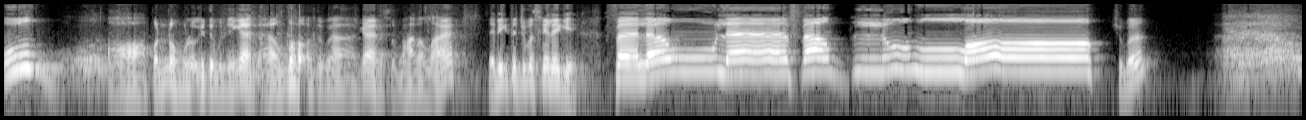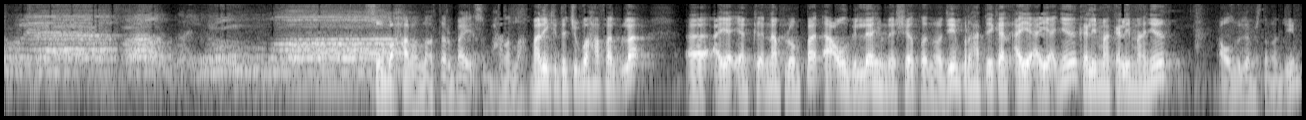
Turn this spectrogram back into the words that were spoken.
ub Ah, penuh mulut kita bunyi kan? Allah tu kan. Subhanallah eh. Jadi kita cuba sekali lagi. Falaula fadlullah. Cuba. Subhanallah, terbaik subhanallah. Mari kita cuba hafal pula uh, ayat yang ke-64 a'udzubillahi minasyaitonirrajim perhatikan ayat-ayatnya kalimah-kalimahnya a'udzubillahi minasyaitonirrajim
